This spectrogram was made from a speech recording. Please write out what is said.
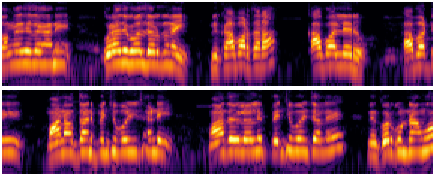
బంగ్లాదేశ్లో కానీ గురాది గోలు జరుగుతున్నాయి. మీరు కాపాడతారా? కాపాడలేరు. కాబట్టి మానవత్వాన్ని పెంచి పోషించండి. మానవ విలువల్ని పెంచి పోషించాలని మేము కోరుకుంటున్నాము.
